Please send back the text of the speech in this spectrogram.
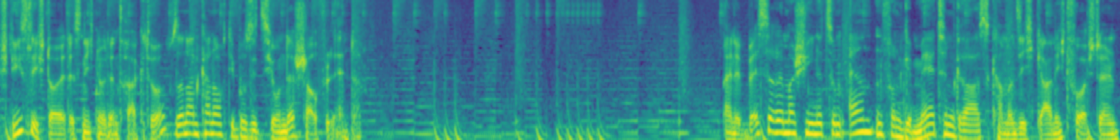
Schließlich steuert es nicht nur den Traktor, sondern kann auch die Position der Schaufel ändern. Eine bessere Maschine zum Ernten von gemähtem Gras kann man sich gar nicht vorstellen.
